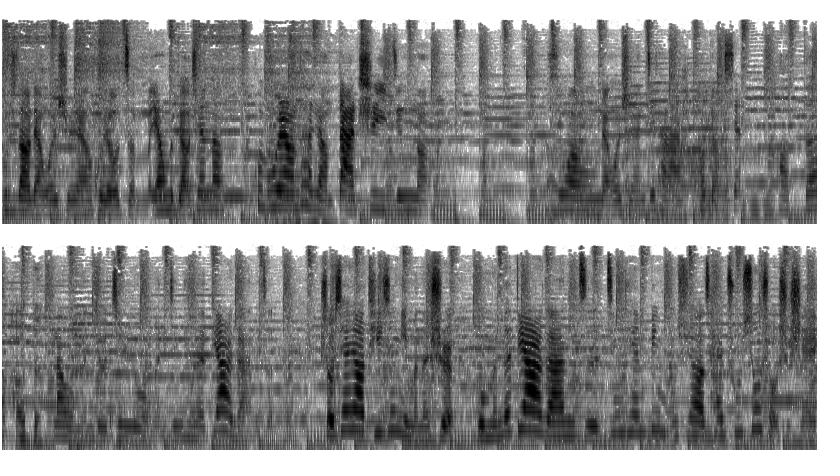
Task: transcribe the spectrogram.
不知道两位学员会有怎么样的表现呢？会不会让探长大吃一惊呢？希望两位学员接下来好好表现。好的，好的。那我们就进入我们今天的第二个案子。首先要提醒你们的是，我们的第二个案子今天并不需要猜出凶手是谁，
